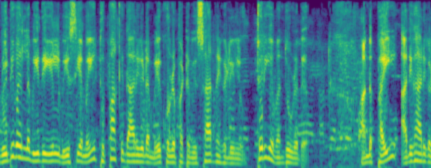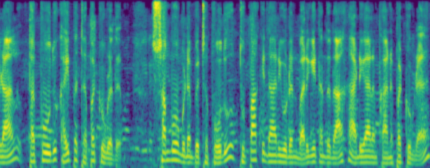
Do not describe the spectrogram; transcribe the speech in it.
விதிவெல்ல வீதியில் வீசியமை துப்பாக்கிதாரியிடம் மேற்கொள்ளப்பட்ட விசாரணைகளில் தெரிய வந்துள்ளது அந்த பை அதிகாரிகளால் தற்போது கைப்பற்றப்பட்டுள்ளது. சம்பவம் இடம்பெற்ற போது துப்பாக்கிதாரியுடன் வருகை தந்ததாக அடையாளம் காணப்பட்டுள்ள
